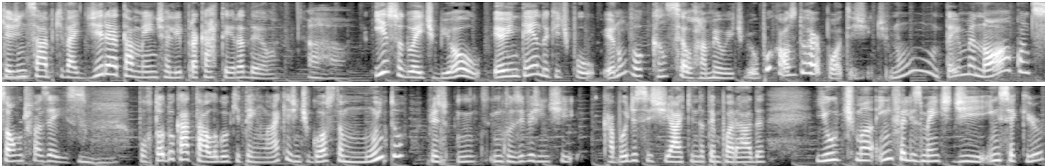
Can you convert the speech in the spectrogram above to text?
que a gente sabe que vai diretamente ali pra carteira dela. Aham. Isso do HBO, eu entendo que, tipo, eu não vou cancelar meu HBO por causa do Harry Potter, gente. Não tenho a menor condição de fazer isso Uhum. por todo o catálogo que tem lá, que a gente gosta muito. In- Inclusive, a gente acabou de assistir a quinta temporada e última, infelizmente, de Insecure.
